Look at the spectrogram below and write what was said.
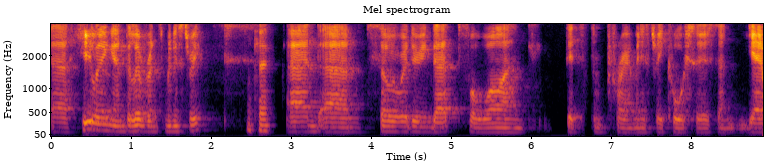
uh, healing and deliverance ministry. Okay. And um, so we were doing that for a while. And did some prayer ministry courses and yeah,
